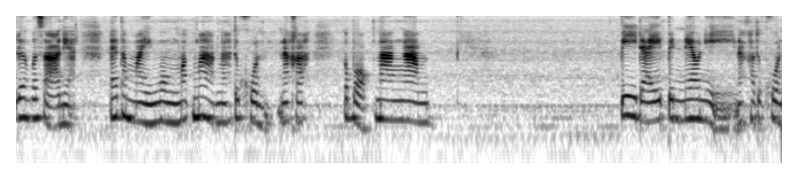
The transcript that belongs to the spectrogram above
เรื่องภาษาเนี่ยและทำไมงงมาก ๆ นะทุกคนนะคะ ก็บอกนางงาม ปีใดเป็นแนวนี้นะคะทุกคน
